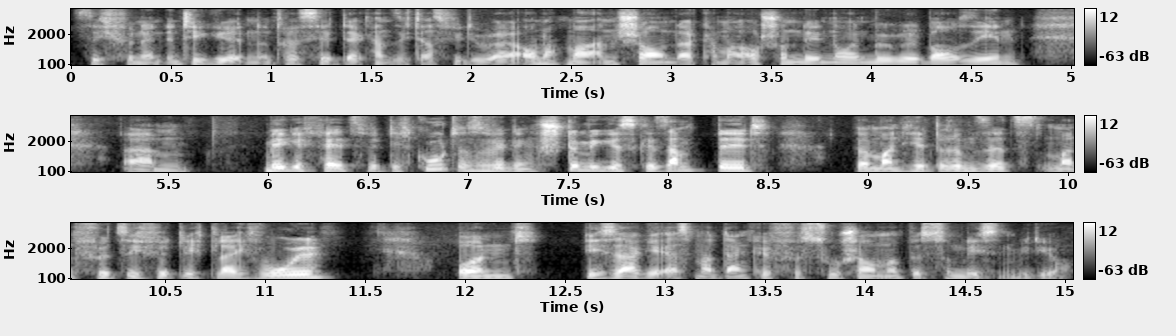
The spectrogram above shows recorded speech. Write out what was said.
sich für einen integrierten interessiert, der kann sich das Video ja auch nochmal anschauen. Da kann man auch schon den neuen Möbelbau sehen. Ähm, mir gefällt es wirklich gut. Es ist wirklich ein stimmiges Gesamtbild, wenn man hier drin sitzt. Man fühlt sich wirklich gleich wohl. Und ich sage erstmal Danke fürs Zuschauen und bis zum nächsten Video.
